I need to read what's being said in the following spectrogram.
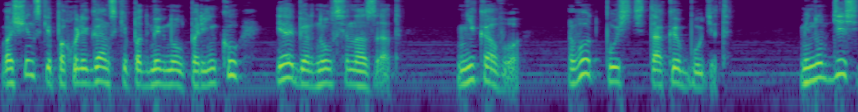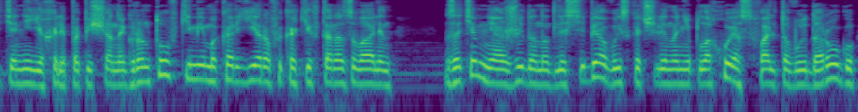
Ващинский по-хулигански подмигнул пареньку и обернулся назад. «Никого». Вот пусть так и будет. Минут десять они ехали по песчаной грунтовке мимо карьеров и каких-то развалин, затем неожиданно для себя выскочили на неплохую асфальтовую дорогу,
